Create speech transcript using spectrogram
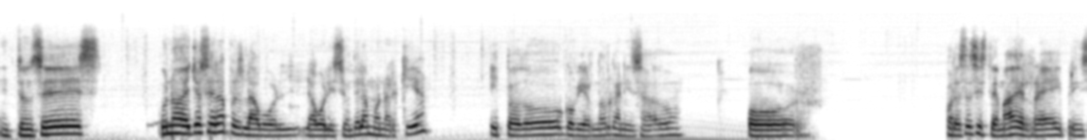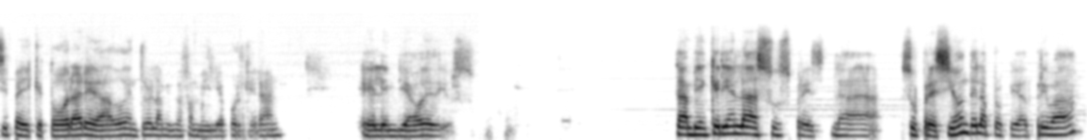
Entonces, uno de ellos era pues la, abolición de la monarquía y todo gobierno organizado por, por ese sistema de rey, príncipe y que todo era heredado dentro de la misma familia porque eran el enviado de Dios. También querían la, la supresión de la propiedad privada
